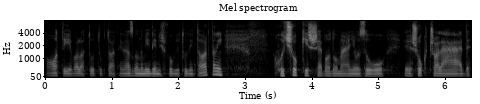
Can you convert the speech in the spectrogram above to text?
hat év alatt tudtuk tartani, azt gondolom idén is fogjuk tudni tartani, hogy sok kisebb adományozó, sok család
